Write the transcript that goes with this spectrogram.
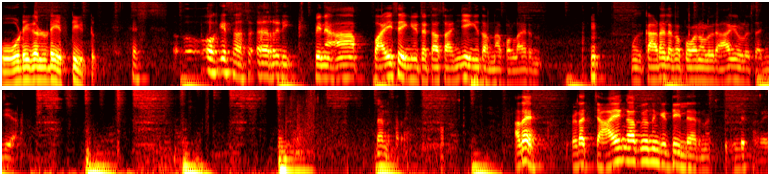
കോടികളുടെ എഫ് ടി കിട്ടും. ഓക്കെ സാർ റെഡി പിന്നെ ആ പൈസ ഇങ്ങിട്ടിട്ട് ആ സഞ്ചി ഇങ്ങി തന്നാൽ കൊള്ളായിരുന്നു. നമുക്ക് കടയിലൊക്കെ പോകാനുള്ള ഒരു ആകെയുള്ളൊരു സഞ്ചിയാണ്. ഇതാണ് സാറേ അതെ ഇവിടെ ചായയും കാപ്പിയൊന്നും കിട്ടിയില്ലായിരുന്നു. ഇല്ല സാറേ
